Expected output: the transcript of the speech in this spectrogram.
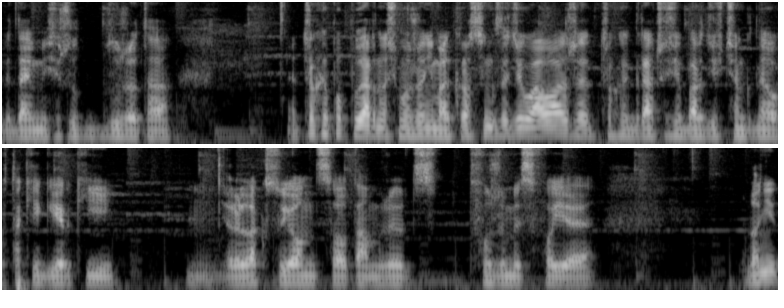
Wydaje mi się, że dużo ta trochę popularność może Animal Crossing zadziałała, że trochę graczy się bardziej wciągnęło w takie gierki mm, relaksująco tam, że tworzymy swoje no nie,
